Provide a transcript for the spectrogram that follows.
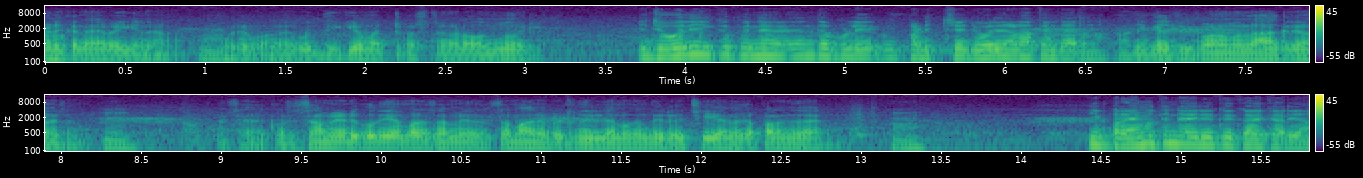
മിടുക്കനായ പയ്യനാണ്. ഒരു ബുദ്ധിക്കോ മറ്റു പ്രശ്നങ്ങളോ ഒന്നുമില്ല. ഈ ജോലിക്ക് പിന്നെ എന്താ പുള്ളി പഠിച്ച് ജോലി നേടാത്ത എന്തായിരുന്നു? അവന് ഗൾഫിൽ പോകണമെന്നുള്ള ആഗ്രഹമായിരുന്നു. പക്ഷേ കുറച്ച് സമയം എടുക്കുമെന്ന് ഞാൻ പറഞ്ഞ സമയം സമാധാനപ്പെട്ടുന്നില്ല നമുക്ക് എന്തെങ്കിലും ചെയ്യാന്നൊക്കെ പറഞ്ഞതാണ്. ഈ പ്രേമത്തിന്റെ കാര്യമൊക്കെ അറിയാം?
